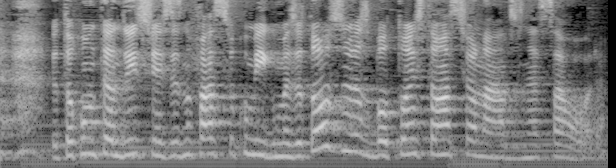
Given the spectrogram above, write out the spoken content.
eu tô contando isso, gente, vocês não fazem isso comigo, mas eu, todos os meus botões estão acionados nessa hora hora.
